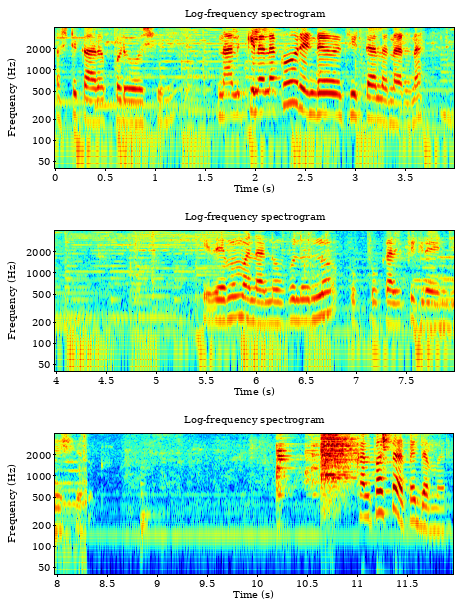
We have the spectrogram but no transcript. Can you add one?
ఫస్ట్ కారప్పొడి పోసింది. నాలుగు కిలోలకు రెండు చిట్టాలు అన్నారనా? ఇదేమో మన నువ్వులను ఉప్పు కలిపి గ్రైండ్ చేసారు కలిపొస్తా పెద్ద మరి?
